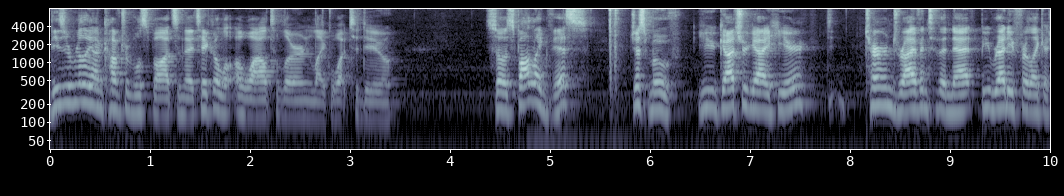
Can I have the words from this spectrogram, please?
these are really uncomfortable spots, and they take a while to learn like what to do. So a spot like this, just move. You got your guy here. Turn, drive into the net. Be ready for like a,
